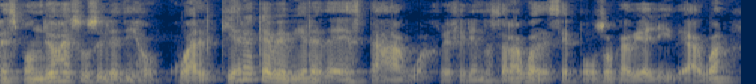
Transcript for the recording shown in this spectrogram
Respondió Jesús y le dijo, cualquiera que bebiere de esta agua, refiriéndose al agua de ese pozo que había allí, de agua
